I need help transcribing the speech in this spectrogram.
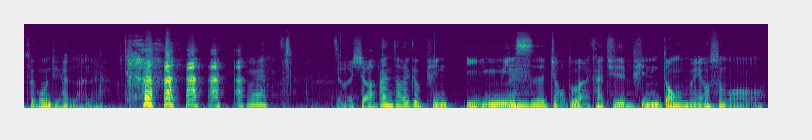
这个问题很难呢，因为怎么说？按照一个平以移民史的角度来看，其实屏东没有什么。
